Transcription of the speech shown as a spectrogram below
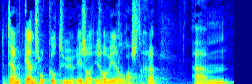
De term cancelcultuur is, al, is alweer een lastige. Um,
